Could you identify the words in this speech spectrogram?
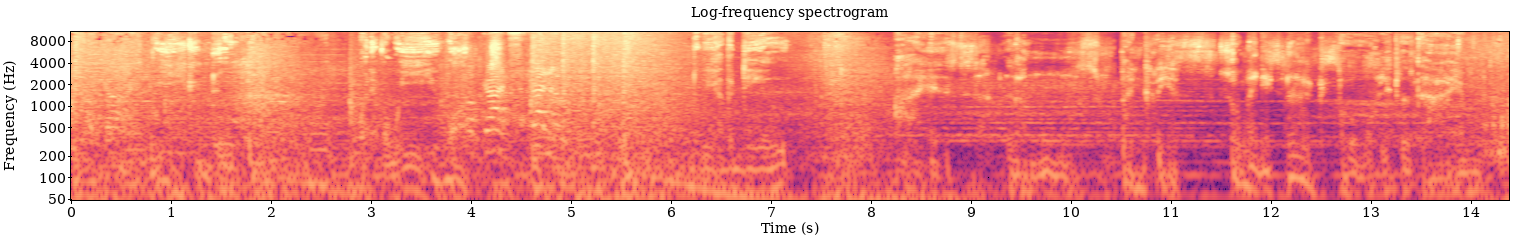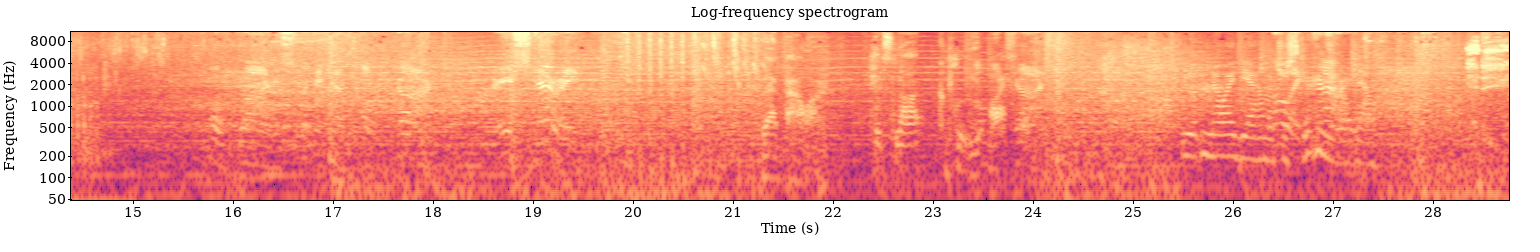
Oh god. We can do whatever we want. Oh want. god, Venom. Do we have a deal? Eyes, lungs, pancreas. So many snacks, so little time. Oh god, he's looking at Oh god. He's scary. That power. It's not completely Oh my awful. god. You have no idea how much you're Holy scaring me right now. Eddie,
